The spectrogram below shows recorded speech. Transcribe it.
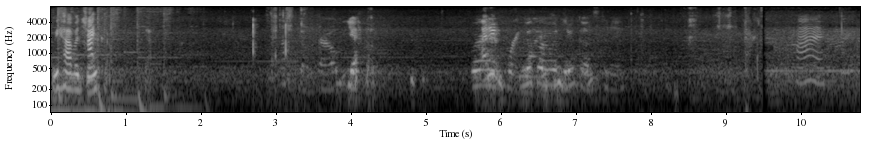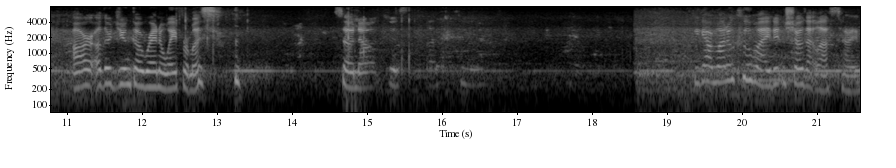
We have a Junko. Yeah. We're I didn't bring Mukuro and Junkos today. Hi. Our other Junko ran away from us. so now it's just us two. You got Monokuma. I didn't show that last time.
